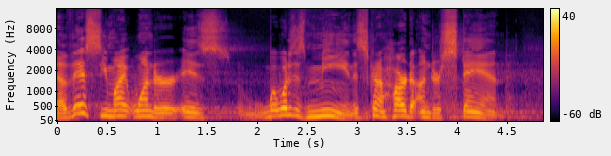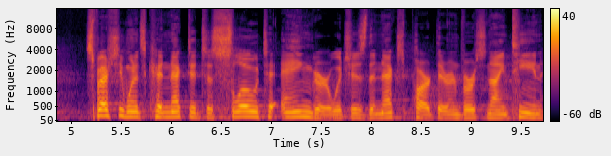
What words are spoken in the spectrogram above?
Now, this you might wonder is well, what does this mean? This is kind of hard to understand especially when it's connected to slow to anger, which is the next part there in verse 19.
